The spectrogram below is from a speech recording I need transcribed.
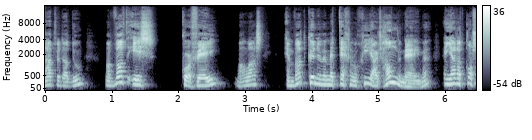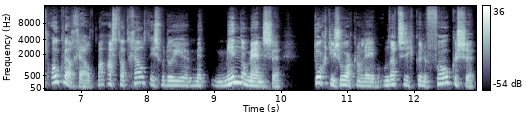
laten we dat doen. Maar wat is corvée, ballast? En wat kunnen we met technologie uit handen nemen? En ja, dat kost ook wel geld. Maar als dat geld is waardoor je met minder mensen toch die zorg kan leveren, omdat ze zich kunnen focussen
